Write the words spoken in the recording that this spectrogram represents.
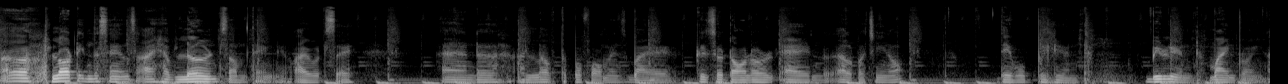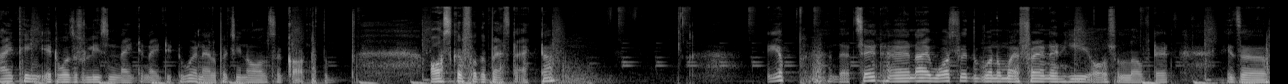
A lot in the sense i have learned something i would say and uh, I love the performance by Chris O'Donnell and Al Pacino. They were brilliant, brilliant, mind blowing. I think it was released in 1992, and Al Pacino also got the Oscar for the Best Actor. Yep, that's it. And I watched with one of my friend, and he also loved it. He's a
